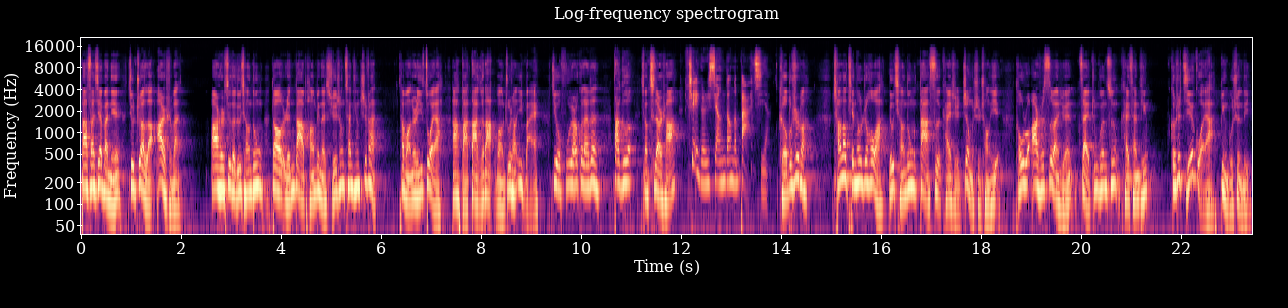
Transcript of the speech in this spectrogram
大三下半年就赚了二十万。二十岁的刘强东到人大旁边的学生餐厅吃饭，他往那儿一坐呀，啊，把大哥大往桌上一摆，就有服务员过来问。大哥想吃点啥？这个是相当的霸气呀！可不是吗？尝到甜头之后啊，刘强东大四开始正式创业，投入二十四万元在中关村开餐厅。可是结果呀，并不顺利，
